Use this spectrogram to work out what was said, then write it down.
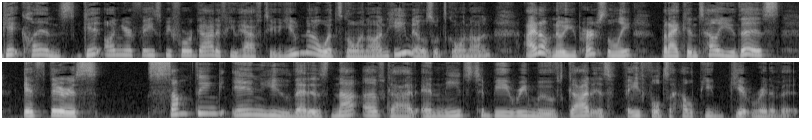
Get cleansed. Get on your face before God if you have to. You know what's going on. He knows what's going on. I don't know you personally, but I can tell you this if there is something in you that is not of God and needs to be removed, God is faithful to help you get rid of it.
